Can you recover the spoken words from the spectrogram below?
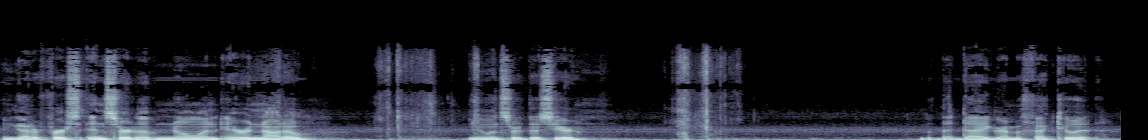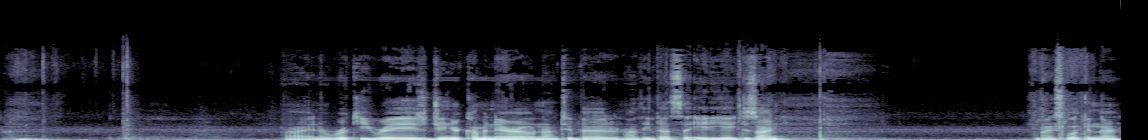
We got our first insert of Nolan Arenado. New insert this year that diagram effect to it. All right, and a rookie Rays Junior Caminero, not too bad. I think that's the 88 design. Nice looking there.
